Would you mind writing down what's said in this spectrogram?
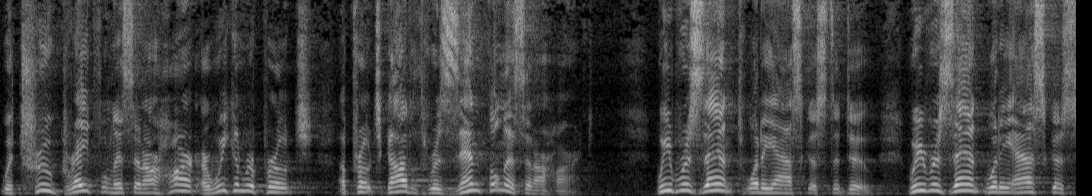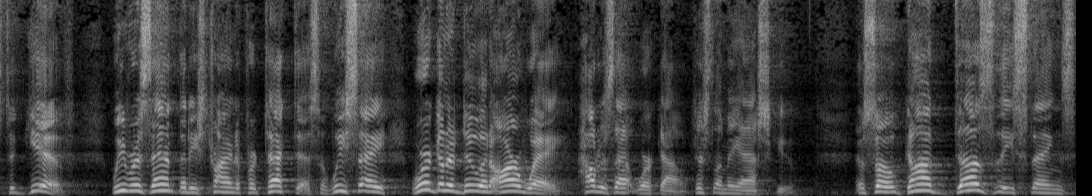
with true gratefulness in our heart, or we can reproach, approach God with resentfulness in our heart. We resent what he asks us to do. We resent what he asks us to give. We resent that he's trying to protect us. And we say, we're going to do it our way. How does that work out? Just let me ask you. And so God does these things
